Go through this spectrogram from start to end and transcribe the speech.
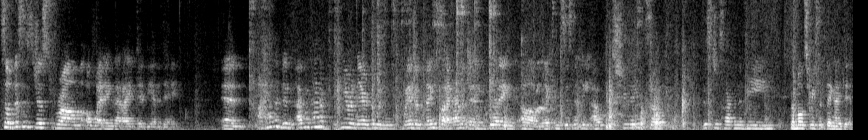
So this is just from a wedding that I did the other day. And I haven't been, I've been kind of here and there doing random things, but I haven't been getting, um, like consistently out shooting, so this just happened to be the most recent thing I did.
